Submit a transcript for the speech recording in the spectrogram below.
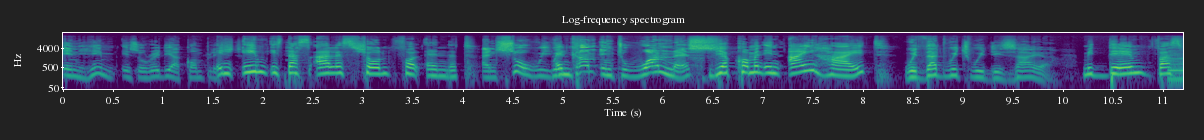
in him is already in accomplished. ihm ist das alles schon vollendet. And so we, we come into oneness Wir kommen in Einheit with that which we desire. mit dem, was,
